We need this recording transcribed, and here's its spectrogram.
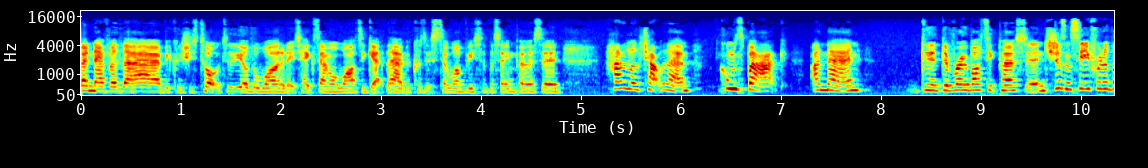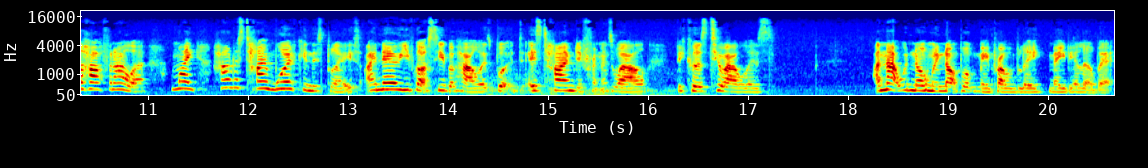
they're never there because she's talked to the other one and it takes them a while to get there because it's so obvious they're the same person. Had a little chat with them, comes back, and then the, the robotic person, she doesn't see for another half an hour. I'm like, how does time work in this place? I know you've got superpowers, but is time different as well? Because two hours. And that would normally not bug me, probably, maybe a little bit.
